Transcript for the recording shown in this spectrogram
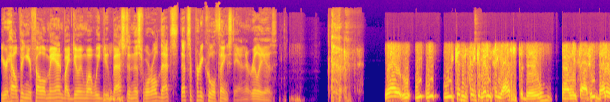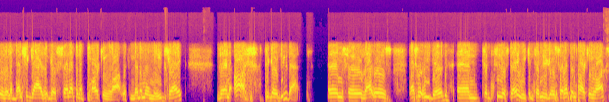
you're helping your fellow man by doing what we do best in this world, that's that's a pretty cool thing, Stan. It really is. Yeah, we, we, we couldn't think of anything else to do. And we thought, who better than a bunch of guys that go set up in a parking lot with minimal needs, right? Than us to go do that. And so that was that's what we did. And to, to this day, we continue to go set up in parking lots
